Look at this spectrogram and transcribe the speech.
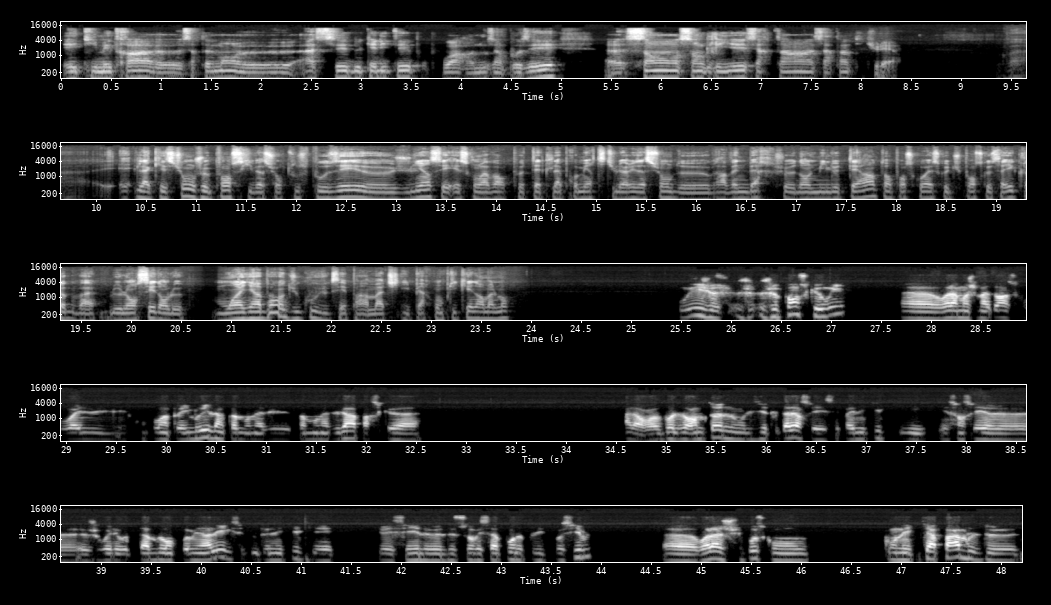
et qui mettra euh, certainement euh, assez de qualité pour pouvoir nous imposer euh, sans, sans griller certains, certains titulaires. Bah, La question, je pense, qui va surtout se poser, euh, Julien, c'est est-ce qu'on va avoir peut-être la première titularisation de Gravenberch dans le milieu de terrain? T'en penses quoi? Est-ce que tu penses que ça y est, Klopp va le lancer dans le moyen bain, du coup, vu que c'est pas un match hyper compliqué normalement? Oui, je, je, je pense que oui. Voilà, moi je m'attends à ce qu'on voit une, une compo un peu hybride, hein, comme on a vu, comme on a vu là, parce que alors, euh, Wolverhampton, on le disait tout à l'heure, c'est c'est pas une équipe qui, est censée euh, jouer les hauts de tableau en première ligue. C'est toute une équipe qui, est, qui a essayé de, de sauver sa peau le plus vite possible. Euh, voilà, je suppose qu'on qu'on est capable de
